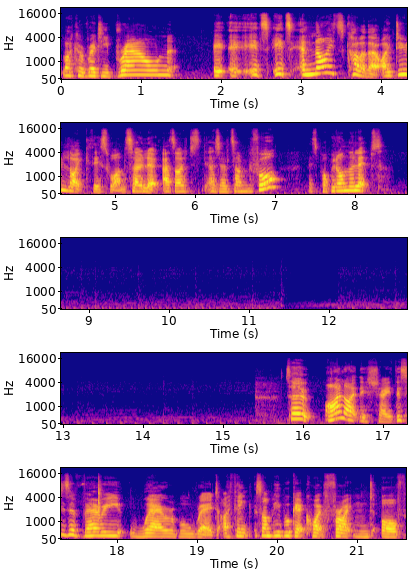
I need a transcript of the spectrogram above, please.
like a reddy brown it, it, it's it's a nice colour though. I do like this one. So look, as I as I've done before, let's pop it on the lips. So I like this shade. This is a very wearable red. I think some people get quite frightened of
